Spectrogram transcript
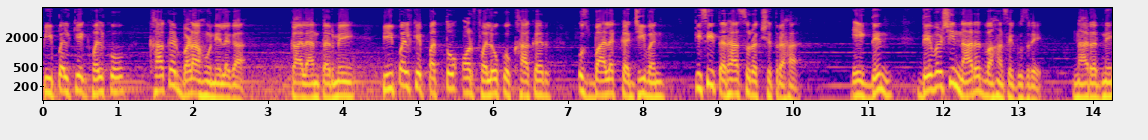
पीपल के फल को खाकर बड़ा होने लगा। कालांतर में पीपल के पत्तों और फलों को खाकर उस बालक का जीवन किसी तरह सुरक्षित रहा। एक दिन देवर्षि नारद वहाँ से गुजरे। नारद ने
